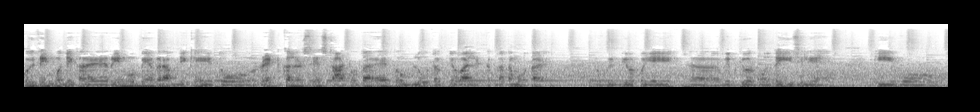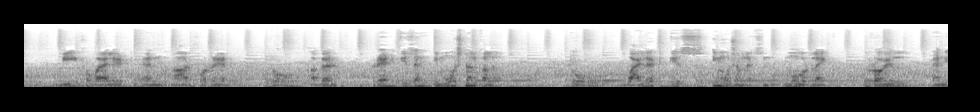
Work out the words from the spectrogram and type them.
कोई रेनबो देखा है? रेनबो में अगर आप देखें तो रेड कलर से स्टार्ट होता है तो ब्लू तक या वायलेट तक ख़त्म होता है। तो विप्योर को यही विप्योर बोलते ही इसीलिए हैं कि वो V for violet and R for red तो अगर red is an emotional colour तो violet is emotionless more like royal and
